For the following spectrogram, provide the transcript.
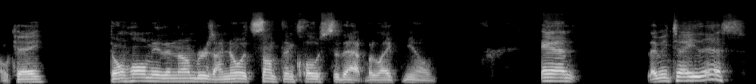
Okay, don't hold me the numbers. I know it's something close to that, but like you know, and let me tell you this.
